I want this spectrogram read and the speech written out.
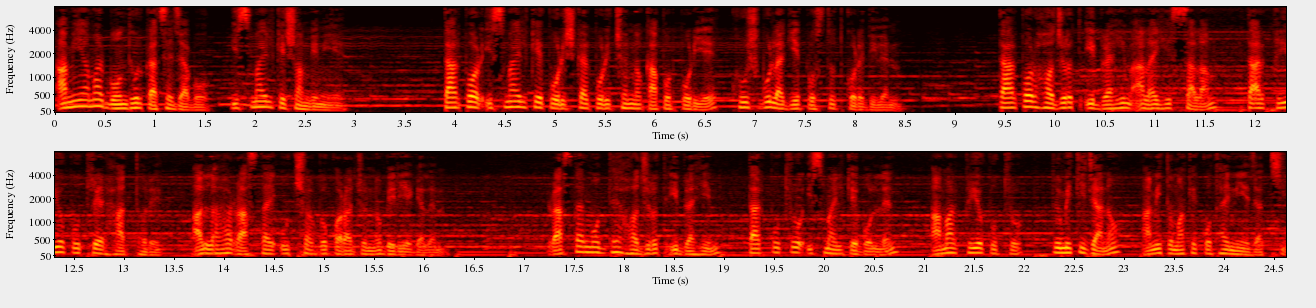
আমি আমার বন্ধুর কাছে যাব, ইসমাইলকে সঙ্গে নিয়ে। তারপর ইসমাইলকে পরিষ্কার পরিচ্ছন্ন কাপড় পরিয়ে খুশবু লাগিয়ে প্রস্তুত করে দিলেন। তারপর হজরত ইব্রাহিম সালাম তার প্রিয় পুত্রের হাত ধরে আল্লাহর রাস্তায় উৎসর্গ করার জন্য বেরিয়ে গেলেন। রাস্তার মধ্যে হজরত ইব্রাহিম তার পুত্র ইসমাইলকে বললেন, আমার প্রিয় পুত্র, তুমি কি জানো আমি তোমাকে কোথায় নিয়ে যাচ্ছি?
